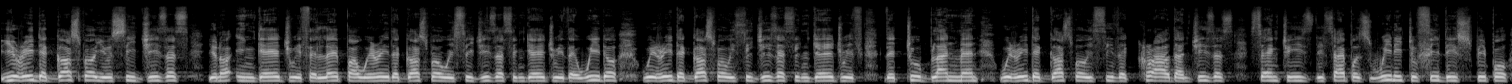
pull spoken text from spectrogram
You read the gospel, you see Jesus, you know, engage with a leper. We read the gospel, we see Jesus engage with a widow. We read the gospel, we see Jesus engage with the two blind men. We read the gospel, we see the crowd and Jesus saying to his disciples, we need to feed these people.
